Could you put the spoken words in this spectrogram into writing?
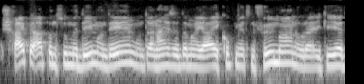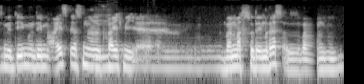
schreibe ja ab und zu mit dem und dem und dann heißt es immer, ja, ich gucke mir jetzt einen Film an oder ich gehe jetzt mit dem und dem Eis essen und dann mhm. frage ich mich, äh, wann machst du den Rest? Also wann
